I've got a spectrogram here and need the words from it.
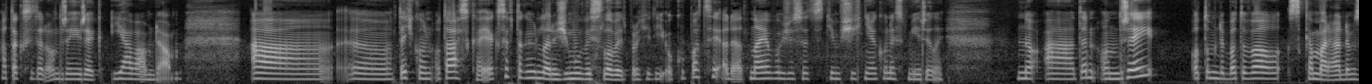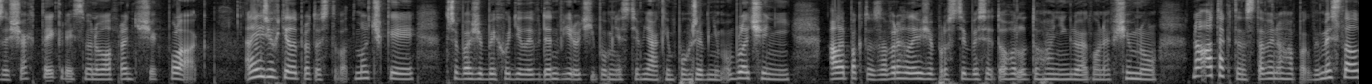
a tak si ten Ondřej řekl, já vám dám. A uh, teď otázka, jak se v takovémhle režimu vyslovit proti té okupaci a dát najevo, že se s tím všichni jako nesmířili. No a ten Ondřej o tom debatoval s kamarádem ze šachty, který se jmenoval František Polák. A nejdřív chtěli protestovat mlčky, třeba, že by chodili v den výročí po městě v nějakém pohřebním oblečení, ale pak to zavrhli, že prostě by si tohohle toho nikdo jako nevšimnul. No a tak ten Stavinoha pak vymyslel,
